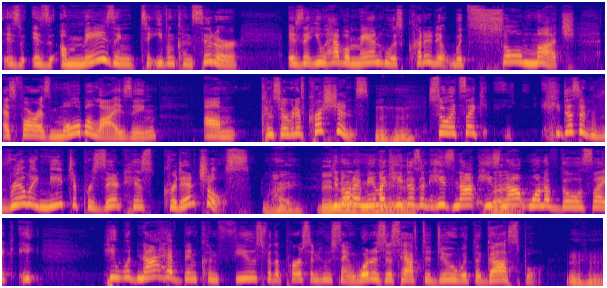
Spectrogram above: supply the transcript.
is is amazing to even consider is that you have a man who is credited with so much as far as mobilizing um conservative Christians. Mm-hmm. So it's like he doesn't really need to present his credentials. Right. They you know, know what I mean? Like he, he doesn't he's not he's right. not one of those like he he would not have been confused for the person who's saying, "What does this have to do with the gospel?" Mm-hmm.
